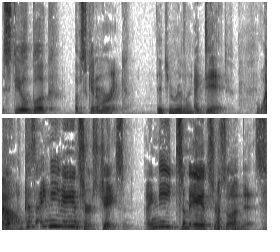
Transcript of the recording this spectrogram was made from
Steelbook of Skinamarink. Did you really? I did. Wow. Because I need answers, Jason. I need some answers on this.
